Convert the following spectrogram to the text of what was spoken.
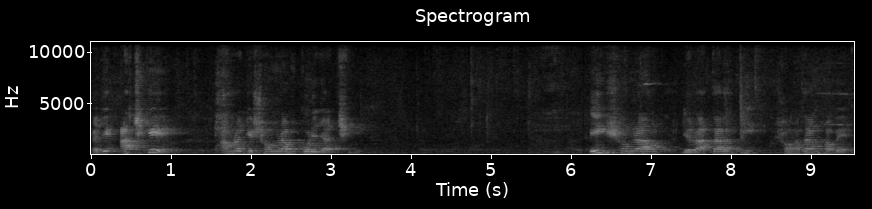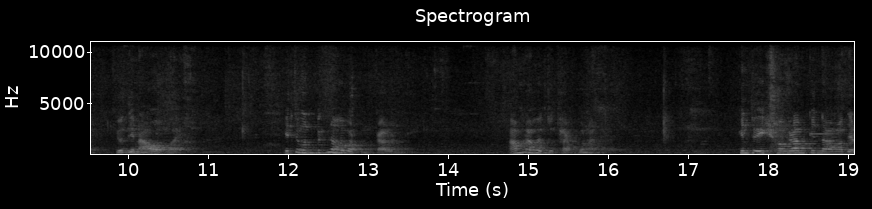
কাজে আজকে আমরা যে সংগ্রাম করে যাচ্ছি, এই সংগ্রাম যে রাতারাতি সমাধান হবে, যদি নাও হয়, এতে উদ্বিগ্ন হবার কোনো কারণ নেই। আমরা হয়তো থাকব না। কিন্তু এই সংগ্রাম কিন্তু আমাদের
